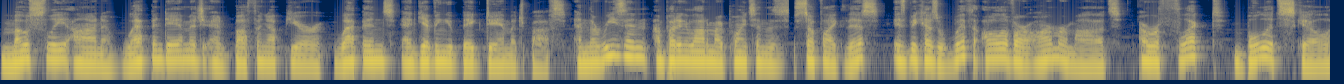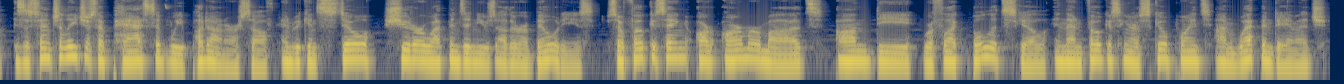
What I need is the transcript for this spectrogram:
mostly on weapon damage and buffing up your weapons and giving you big damage buffs. And the reason I'm putting a lot of my points in this stuff like this is because with all of our armor mods, a reflect bullet skill is essentially just a passive we put on ourselves and we can still shoot our weapons and use other abilities. So focusing our armor mods on the reflect bullet skill and then focusing our skill points on weapon damage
